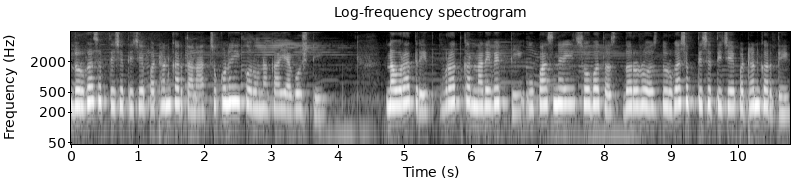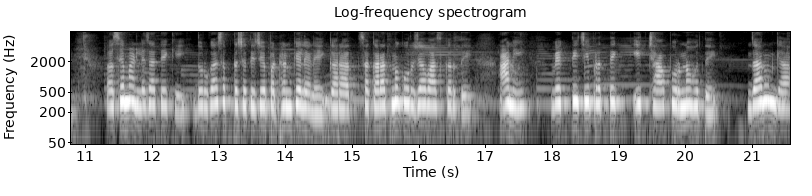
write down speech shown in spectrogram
दुर्गा सप्तशतीचे पठण करताना चुकूनही करू नका या गोष्टी. नवरात्रीत व्रत करणारी व्यक्ती उपासनेसोबतच दररोज दुर्गा सप्तशतीचे पठण करते. असे मानले जाते की दुर्गा सप्तशतीचे पठण केल्याने घरात सकारात्मक ऊर्जा वास करते आणि व्यक्तीची प्रत्येक इच्छा पूर्ण होते. जाणून घ्या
